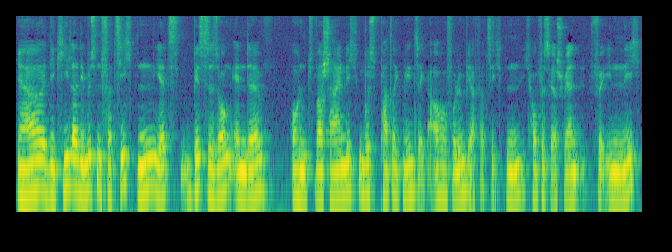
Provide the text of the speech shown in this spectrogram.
Ja, die Kieler, die müssen verzichten jetzt bis Saisonende und wahrscheinlich muss Patrick Winzek auch auf Olympia verzichten. Ich hoffe es ja schwer für ihn nicht.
